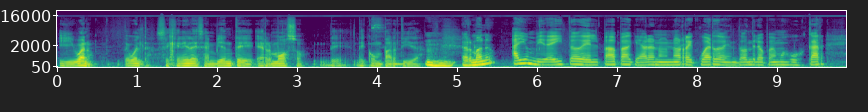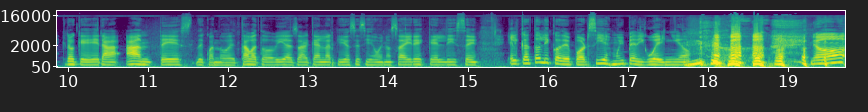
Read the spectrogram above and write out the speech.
y bueno, de vuelta, se genera ese ambiente hermoso de, de compartida. Ujú. Hermana, Hay un videíto del Papa que ahora no, no recuerdo en dónde lo podemos buscar. Creo que era antes de cuando estaba todavía ya acá en la Arquidiócesis de Buenos Aires, que él dice, el católico de por sí es muy pedigüeño. ¿No?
